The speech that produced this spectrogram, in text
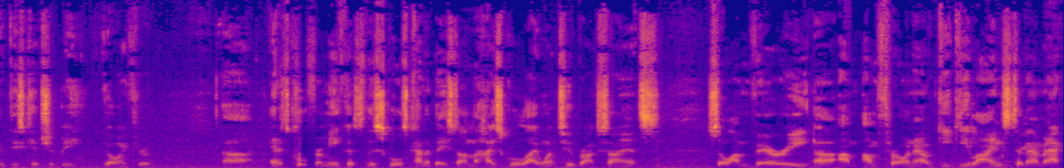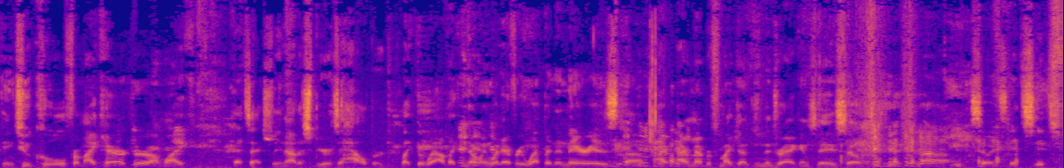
that these kids should be going through. Uh, and it's cool for me because the school's kind of based on the high school I went to, Bronx Science. So I'm very, uh, I'm, I'm throwing out geeky lines to them, acting too cool for my character. I'm like, that's actually not a spear; it's a halberd. Like the like knowing what every weapon in there is. Um, I, I, remember from my Dungeons and Dragons days. So, uh, so it's it's it's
